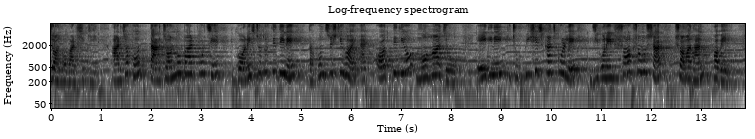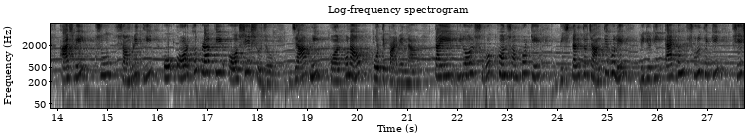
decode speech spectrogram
জন্মবার্ষিকী। আর যখন তার জন্মবার পড়ছে গণেশ চতুর্থীর দিনে, তখন সৃষ্টি হয় এক অদ্বিতীয় মহাযোগ। এই দিনে কিছু বিশেষ কাজ করলে জীবনের সব সমস্যার সমাধান হবে। আসবে সুখ, সমৃদ্ধি ও অর্থপ্রাপ্তির অশেষ সুযোগ, যা আপনি কল্পনাও করতে পারবেন না। তাই এই বিরল শুভক্ষণ সম্পর্কে বিস্তারিত জানতে হলে ভিডিওটি একদম শুরু থেকে শেষ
